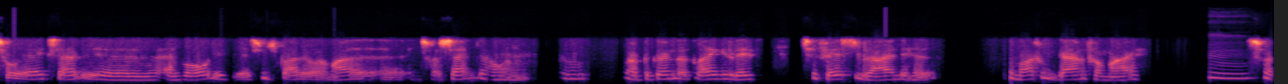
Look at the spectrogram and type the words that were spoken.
tog jeg ikke særlig øh, alvorligt. Jeg synes bare, det var meget øh, interessant, at hun, hun var begyndt at drikke lidt til fest i lejlighed. Det måtte hun gerne for mig. Mm. Så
